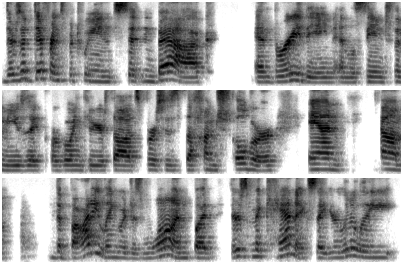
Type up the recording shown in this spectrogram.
there's a difference between sitting back and breathing and listening to the music or going through your thoughts versus the hunched over. And um, the body language is one, but there's mechanics that you're literally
